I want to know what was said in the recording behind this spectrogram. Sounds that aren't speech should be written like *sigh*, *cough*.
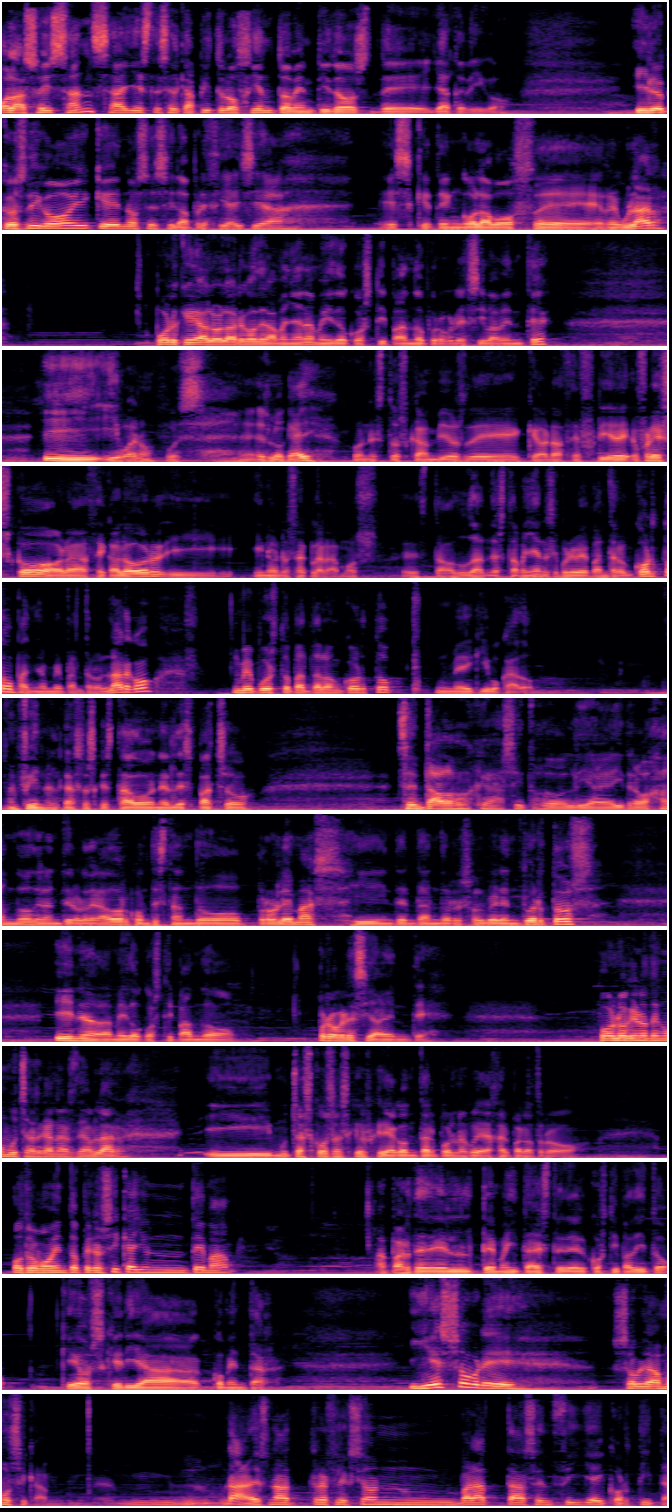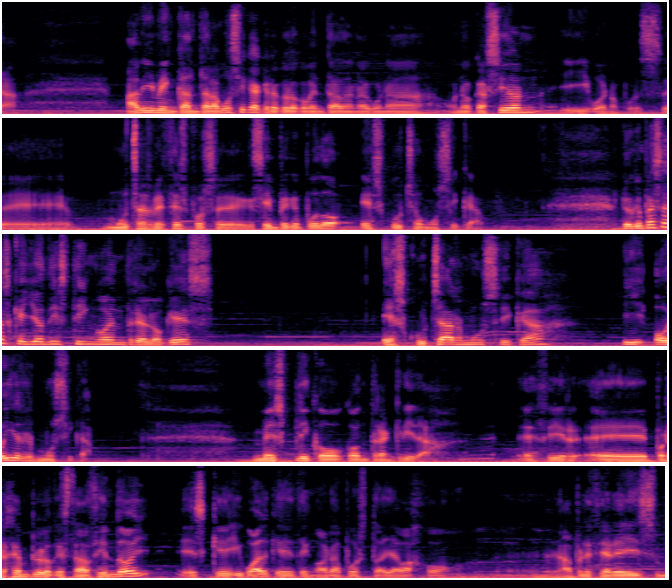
Hola, soy Sansa y este es el capítulo 122 de Ya te digo. Y lo que os digo hoy, que no sé si lo apreciáis ya, es que tengo la voz eh, regular, porque a lo largo de la mañana me he ido constipando progresivamente. Y, bueno, pues es lo que hay con estos cambios de que ahora hace fresco, ahora hace calor y, no nos aclaramos. He estado dudando esta mañana si ponerme pantalón corto, ponerme pantalón largo. Me he puesto pantalón corto, me he equivocado. En fin, el caso es que he estado en el despacho sentado casi todo el día ahí trabajando delante del ordenador, contestando problemas e intentando resolver entuertos. Y nada, me he ido constipando progresivamente. Por lo que no tengo muchas ganas de hablar y muchas cosas que os quería contar, pues las voy a dejar para otro, otro momento. Pero sí que hay un tema, aparte del temita este del constipadito, que os quería comentar. Y es sobre sobre la música. Mm, nada, es una reflexión barata, sencilla y cortita. A mí me encanta la música, creo que lo he comentado en alguna ocasión y bueno, pues eh, muchas veces, pues eh, siempre que puedo, escucho música. Lo que pasa es que yo distingo entre lo que es escuchar música y oír música. Me explico con tranquilidad. Es decir, eh, por ejemplo, lo que he estado haciendo hoy es que igual que tengo ahora puesto allá abajo apreciaréis,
